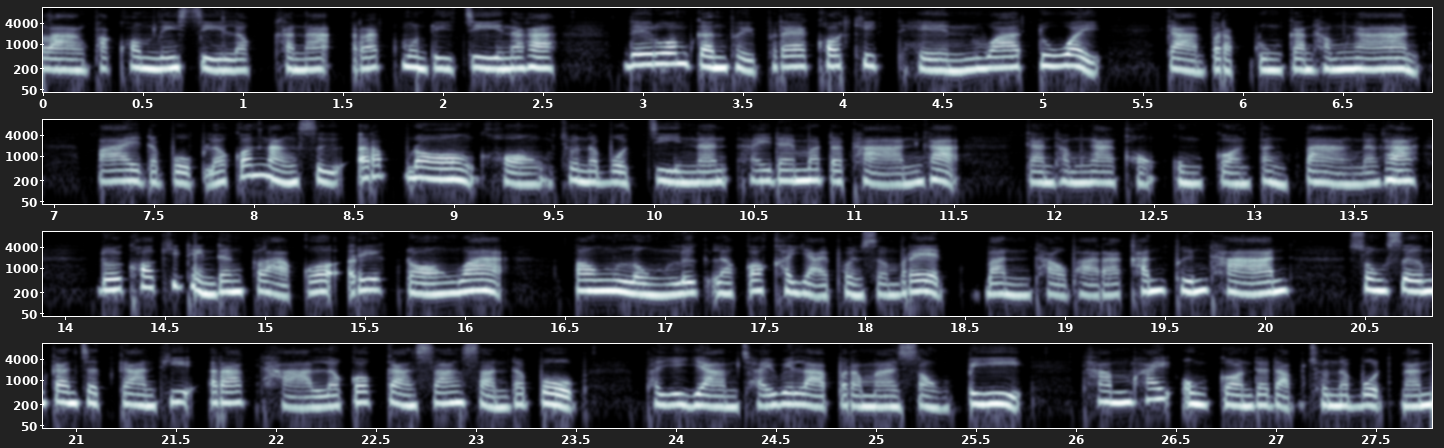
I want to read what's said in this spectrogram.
กลางพรรคคอมมิวนิสต์จีนและคณะรัฐมนตรีจีนนะคะ ได้ร่วมกันเผยแพร่ข้อคิดเห็นว่าด้วยการปรับปรุงการทำงานป้ายระบบแล้วก็หนังสือรับรองของชนบทจีนนั้นให้ได้มาตรฐานค่ะ การทำงานขององค์กรต่างๆนะคะ โดยข้อคิดเห็นดังกล่าวก็เรียกร้องว่า ต้องลงลึกแล้วก็ขยายผลสำเร็จ บรรเทาภาระขั้นพื้นฐาน ส่งเสริมการจัดการที่รากฐานแล้วก็การสร้างสรรค์ระบบ พยายามใช้เวลาประมาณ 2 ปีทำให้องค์กรระดับชนบทนั้น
